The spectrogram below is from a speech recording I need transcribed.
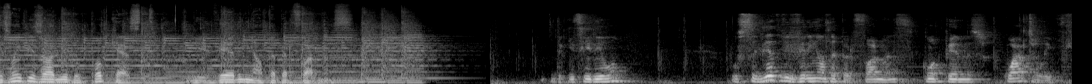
mais um episódio do podcast Viver em Alta Performance. Daqui Cirilo, o segredo de viver em alta performance com apenas 4 livros.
